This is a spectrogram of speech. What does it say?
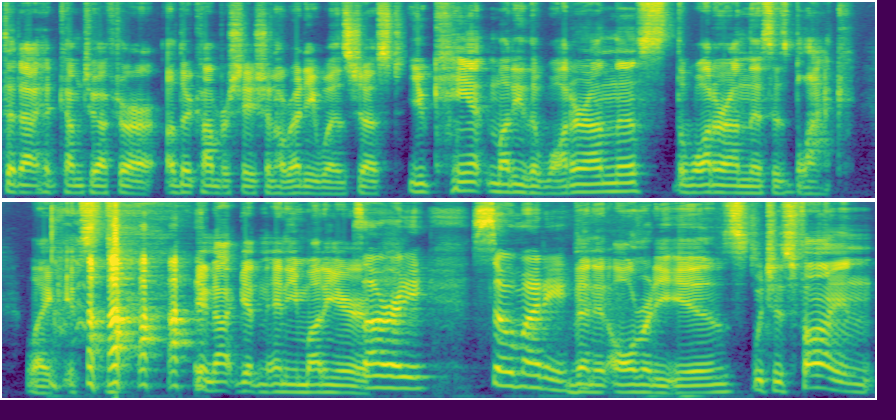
that I had come to after our other conversation already was just you can't muddy the water on this. The water on this is black. Like it's you're not getting any muddier it's already so muddy. than it already is, which is fine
